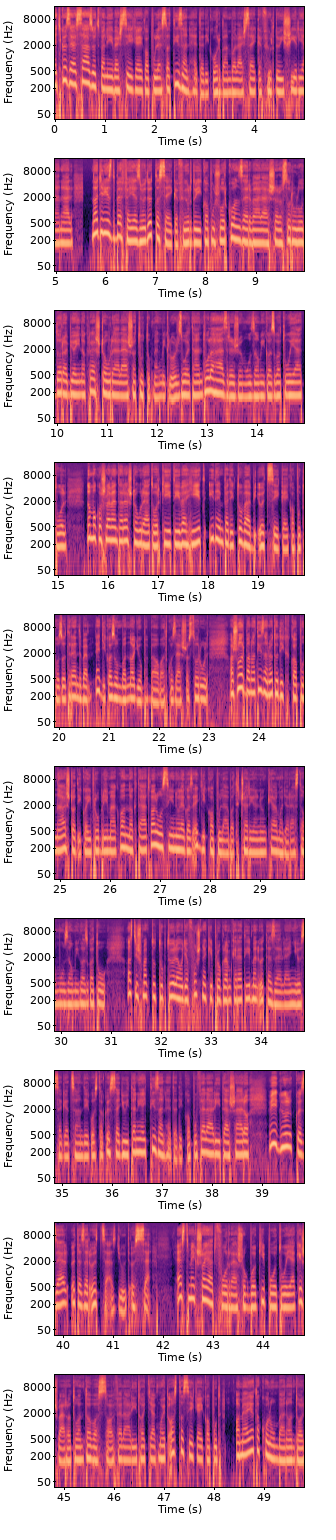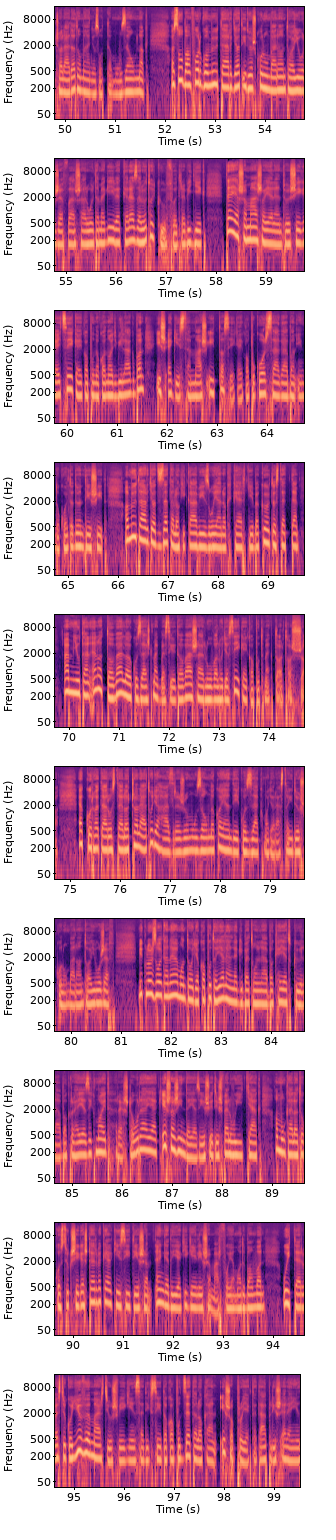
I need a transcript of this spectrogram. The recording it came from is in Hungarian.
Egy közel 150 éves székelykapu lesz a 17. Orbán Balázs szejkefürdői sírjánál. Nagy részt befejeződött a Szejkefürdői kapusor konzerválására szoruló darabjainak restaurálása, tudtuk meg Miklós Zoltántól, a Házrezső Múzeum igazgatójától. Domokos Levente restaurátor két éve hét, idén pedig további öt székelykaput hozott rendbe, egyik azonban nagyobb beavatkozásra szorul. A sorban a 15. kapunál statikai problémák vannak, tehát valószínűleg az egyik kapulábat cserélnünk kell, magyarázta a múzeum igazgató. Azt is megtudtuk tőle, hogy a Fusneki program keretében 5000 lennyi összeget szándék szándékoztak összegyűjteni egy 17. kapu felállítására, végül közel 5500 gyűlt össze. Ezt még saját forrásokból kipótolják, és várhatóan tavasszal felállíthatják majd azt a székelykaput, amelyet a Kolumbán Antal család adományozott a múzeumnak. A szóban forgó műtárgyat idős Kolumbán Antal József vásárolta meg évekkel ezelőtt, hogy külföldre vigyék. Teljesen más a jelentősége egy székelykapunak a nagyvilágban, és egészen más itt a székelykapuk országában indokolt a döntését. A műtárgyat Zetelaki kávézójának kertjébe költöztette, ám miután eladta a vállalkozást, megbeszélte a vásárlóval, hogy a székelykaput megtarthassa. Ekkor határozta el a család, hogy a Házrezső Múzeumnak ajándék ajándékozzák, magyarázta idős Kolumbán Antal József. Miklós Zoltán elmondta, hogy a kaput a jelenlegi betonlábak helyett kőlábakra helyezik, majd restaurálják, és a zsindejezését is felújítják. A munkálatokhoz szükséges tervek elkészítése, engedélyek igénylése már folyamatban van. Úgy terveztük, hogy jövő március végén szedik szét a kaput Zetelakán, és a projektet április elején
